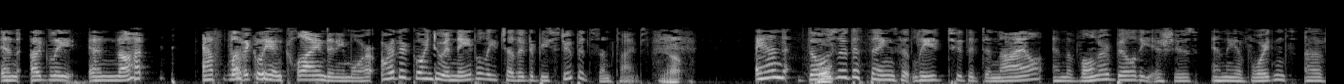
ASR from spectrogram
and ugly and not athletically inclined anymore, or they're going to enable each other to be stupid sometimes. Yeah. And those Well- are the things that lead to the denial and the vulnerability issues and the avoidance of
